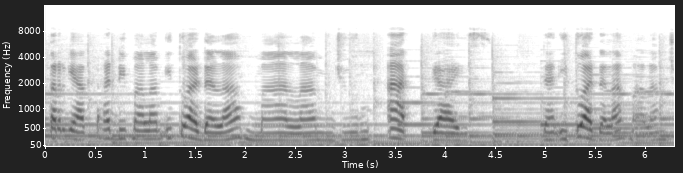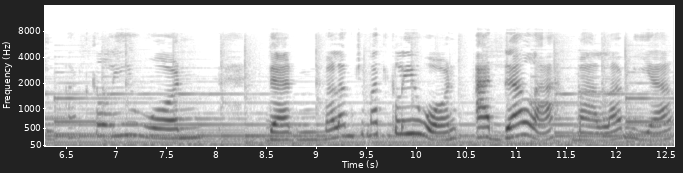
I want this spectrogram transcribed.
ternyata di malam itu adalah malam Jumat guys. Dan itu adalah malam Jumat Kliwon. Dan malam Jumat Kliwon adalah malam yang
